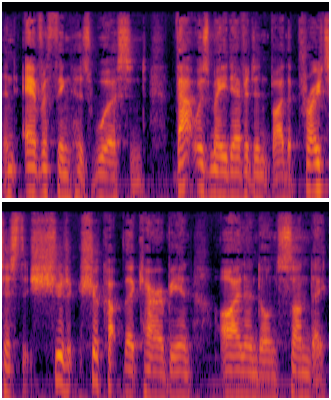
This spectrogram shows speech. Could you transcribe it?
and everything has worsened. That was made evident by the protests that shook up the Caribbean island on Sunday.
